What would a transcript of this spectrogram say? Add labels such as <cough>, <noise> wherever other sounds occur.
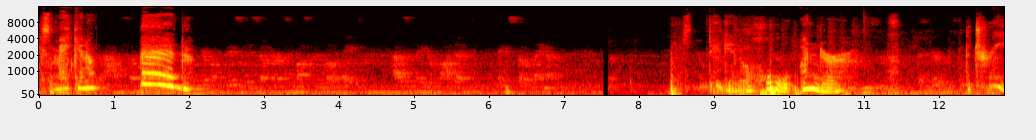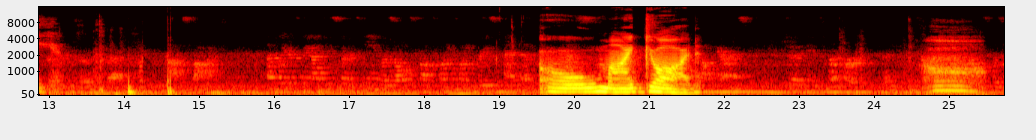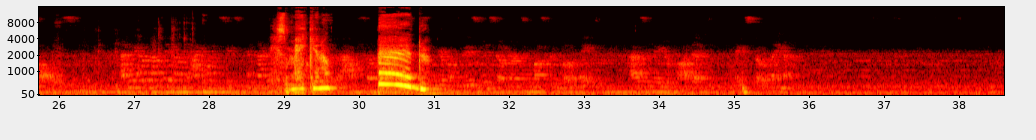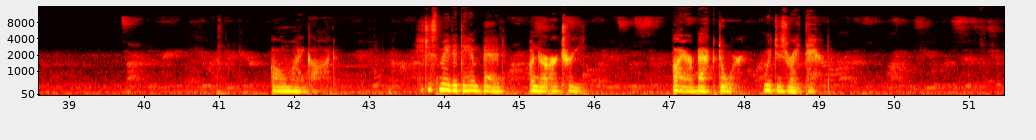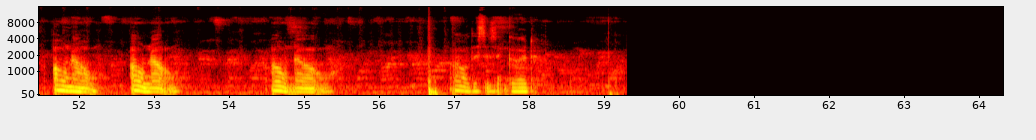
He's making a bed. He's digging a hole under the tree. Oh my god. <gasps> He's making a Oh my god. He just made a damn bed under our tree by our back door, which is right there. Oh no. Oh no. Oh no. Oh, this isn't good.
